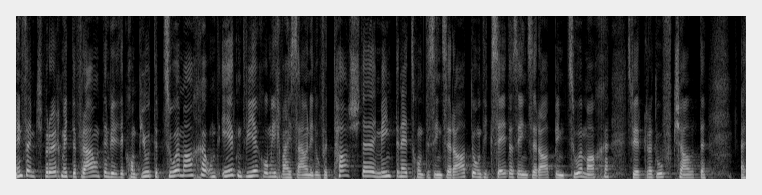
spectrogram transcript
In so einem Gespräch mit der Frau und dann will ich den Computer zumachen und irgendwie komme ich, weiß auch nicht, auf eine Taste im Internet kommt das Inserat und ich sehe das Inserat beim Zumachen. Es wird gerade aufgeschaltet. Ein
